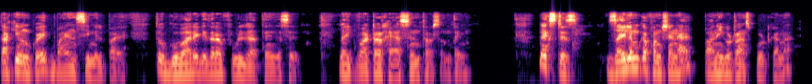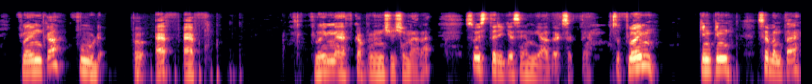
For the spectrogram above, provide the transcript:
ताकि उनको एक बायंसी मिल पाए। तो गुब्बारे की तरह फूल जाते हैं, जैसे लाइक वाटर हैसिंथ और समथिंग नेक्स्ट इज़ जाइलम का फ़ंक्शन है, पानी को ट्रांसपोर्ट करना। फ्लोइम का फ़ूड तो एफ़ एफ़ फ्लोइम में एफ़ का प्रोनाउंसिएशन आ रहा है। सो इस तरीके से हम याद रख सकते हैं। सो फ्लोइम किन किन से बनता है?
